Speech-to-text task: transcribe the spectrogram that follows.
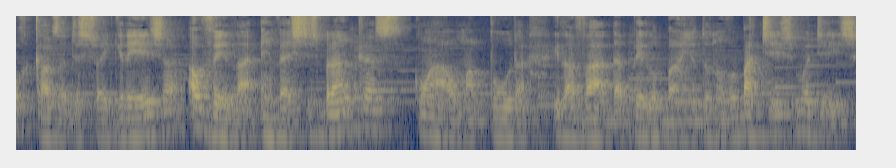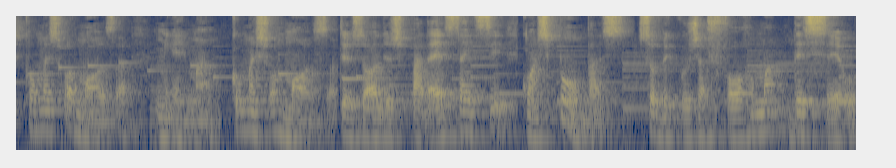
por causa de sua igreja, ao vê-la em vestes brancas, com a alma pura e lavada pelo banho do novo batismo, diz: Como és formosa, minha irmã, como és formosa. Teus olhos parecem-se com as pombas, sob cuja forma desceu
